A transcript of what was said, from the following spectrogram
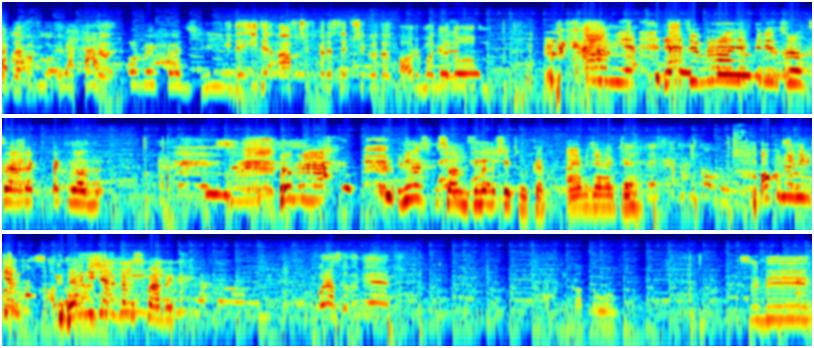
Naprawdę wam powiem. No, wychodzi! Idę, idę awczyć, będę sobie przeglądał... Armagedon! Kamie! Ja cię bronię, ty mnie rzucam, tak, tak mogę. Dobra! Nie ma sposobu, nie mamy się tłuka. A ja widziałem jak To ty... jest, to jest hantikowy. O kurwa, nie widziałem... Nawet nie widziałem, że tam spadek. Urazowy miecz! Antikopu. Zymi!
